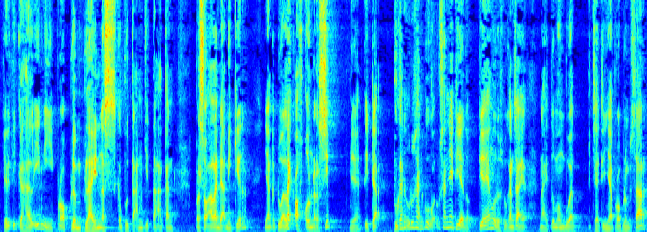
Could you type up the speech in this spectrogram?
Jadi tiga hal ini problem blindness kebutaan kita akan persoalan tidak mikir, yang kedua lack of ownership ya, tidak bukan urusanku kok, urusannya dia tuh, dia yang urus bukan saya. Nah, itu membuat jadinya problem besar.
